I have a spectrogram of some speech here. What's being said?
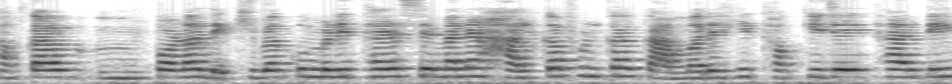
थकापण देखा मिली था से माने हल्का फुल्का कम थकी जाती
